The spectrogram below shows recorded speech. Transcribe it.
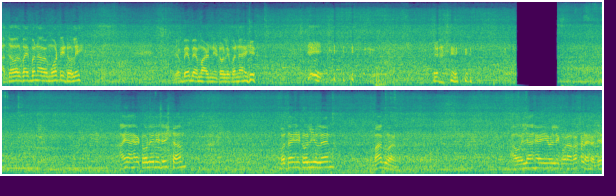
આ ધવલભાઈ બનાવે મોટી ટોલી. બે બે માળની ટોલી બનાવી અહીંયા હે ટોલીની સિસ્ટમ. બધાની ટોલીઓ લઈને ભાગવાનું. આ ઓલ્યા હે એ ઓલી કોરા રખડે છે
